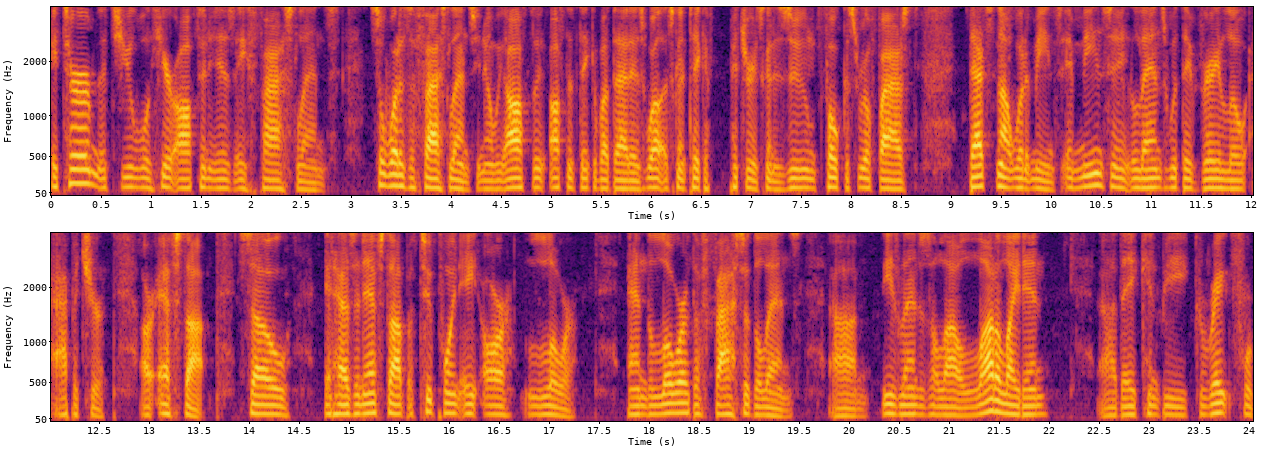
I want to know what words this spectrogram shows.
A term that you will hear often is a fast lens. So what is a fast lens? You know, we often often think about that as well. It's going to take a picture, it's going to zoom, focus real fast. That's not what it means. It means a lens with a very low aperture or f-stop. So it has an f-stop of 2.8 or lower. And the lower, the faster the lens. Um, these lenses allow a lot of light in. Uh, they can be great for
